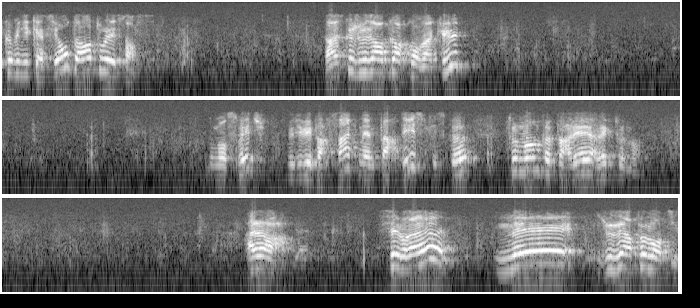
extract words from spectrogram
communications dans tous les sens. Alors, est-ce que je vous ai encore convaincu? Mon switch, multiplié par 5, même par 10, puisque tout le monde peut parler avec tout le monde. Alors, c'est vrai, mais je vous ai un peu menti.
